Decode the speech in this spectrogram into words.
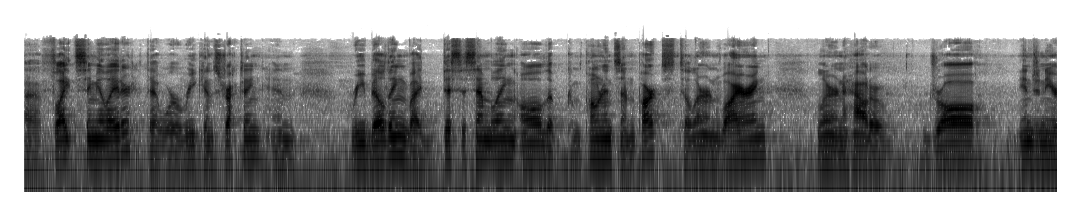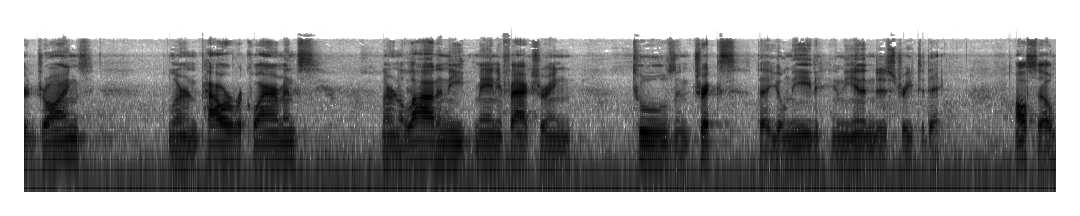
a flight simulator that we're reconstructing and rebuilding by disassembling all the components and parts to learn wiring, learn how to draw engineered drawings, learn power requirements, learn a lot of neat manufacturing tools and tricks that you'll need in the industry today. Also,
